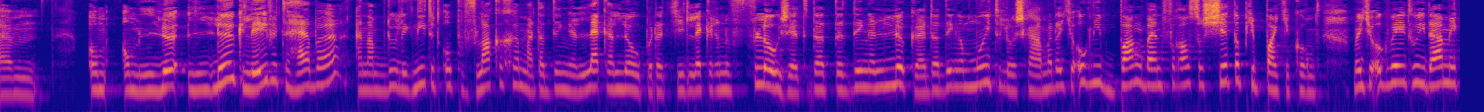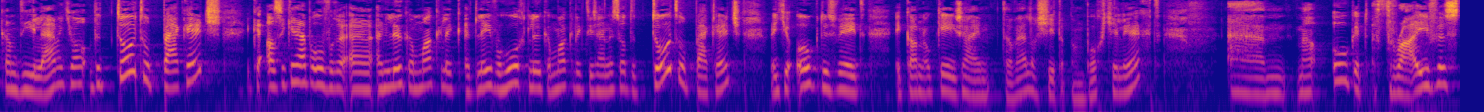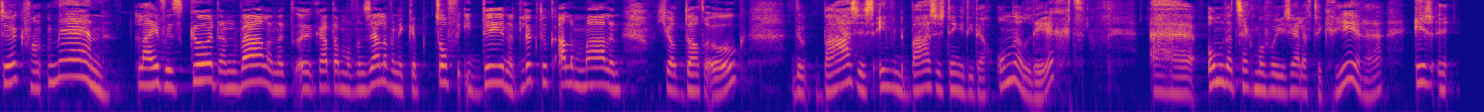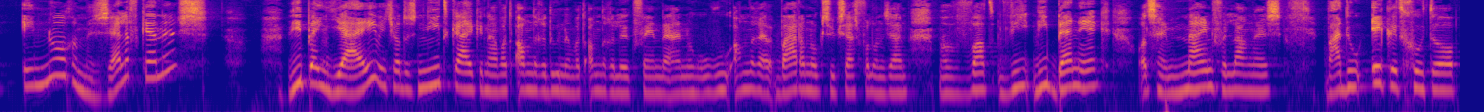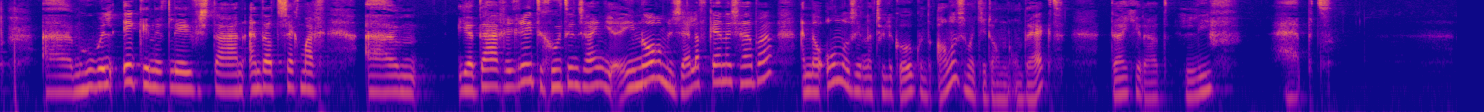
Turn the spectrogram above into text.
Um, om, om le leuk leven te hebben. En dan bedoel ik niet het oppervlakkige, maar dat dingen lekker lopen. Dat je lekker in de flow zit. Dat de dingen lukken. Dat dingen moeiteloos gaan. Maar dat je ook niet bang bent voor als er shit op je padje komt. Dat je ook weet hoe je daarmee kan dealen. Hè? Weet je wel, de total package. Als ik het heb over uh, een leuk en makkelijk. Het leven hoort leuk en makkelijk te zijn. Is dat de total package. Dat je ook dus weet, ik kan oké zijn terwijl er shit op mijn bordje ligt. Um, maar ook het thrive stuk van man, life is good en wel en het uh, gaat allemaal vanzelf en ik heb toffe ideeën en het lukt ook allemaal en weet je wel, dat ook. De basis, een van de basisdingen die daaronder ligt, uh, om dat zeg maar voor jezelf te creëren, is een enorme zelfkennis wie ben jij? Weet je wel, dus niet kijken naar wat anderen doen en wat anderen leuk vinden en hoe, hoe anderen waar dan ook succesvol in zijn. Maar wat, wie, wie ben ik? Wat zijn mijn verlangens? Waar doe ik het goed op? Um, hoe wil ik in het leven staan? En dat zeg maar. Um, ja, daar rete goed in zijn, je enorme zelfkennis hebben. En daaronder zit natuurlijk ook, want alles wat je dan ontdekt, dat je dat lief hebt.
